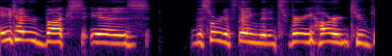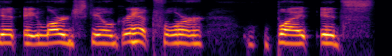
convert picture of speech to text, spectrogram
800 bucks is the sort of thing that it's very hard to get a large scale grant for, but it's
